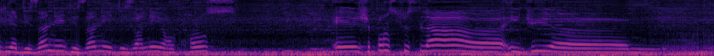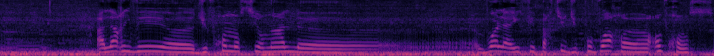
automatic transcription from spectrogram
il y a des années, des années, des années en France. Et je pense que tout cela euh, est dû euh, à l'arrivée euh, du Front National. euh, voilà, il fait partie du pouvoir euh, en France.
